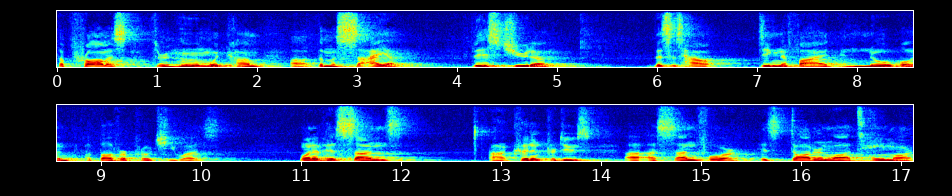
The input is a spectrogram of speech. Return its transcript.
the promise through whom would come uh, the Messiah. This Judah, this is how dignified and noble and above reproach he was. One of his sons uh, couldn't produce uh, a son for his daughter in law, Tamar.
